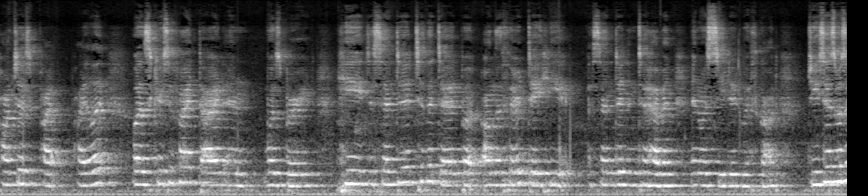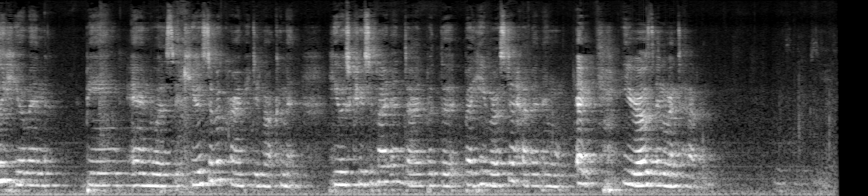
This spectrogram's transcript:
Pontius Pilate was crucified, died, and was buried. He descended to the dead, but on the third day he ascended into heaven and was seated with God. Jesus was a human being and was accused of a crime he did not commit. He was crucified and died, but the but he rose to heaven and, and he rose and went to heaven.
